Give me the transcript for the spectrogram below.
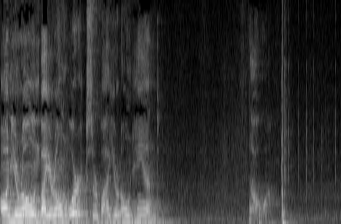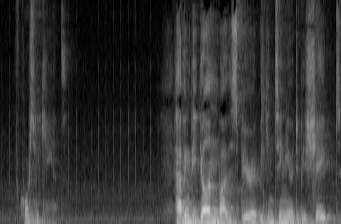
on your own, by your own works or by your own hand? No. Of course we can't. Having begun by the Spirit, we continue to be shaped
